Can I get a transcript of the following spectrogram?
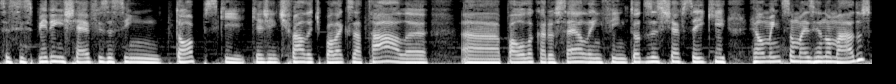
você se inspira em chefes assim, tops que, que a gente fala, tipo Alex Atala, a Paola Carosella, enfim, todos esses chefes aí que realmente são mais renomados.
